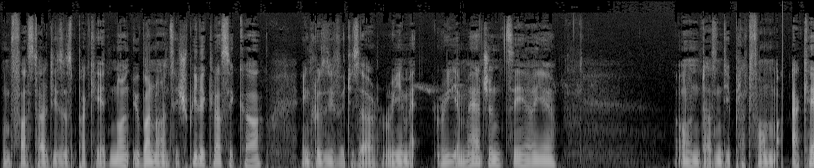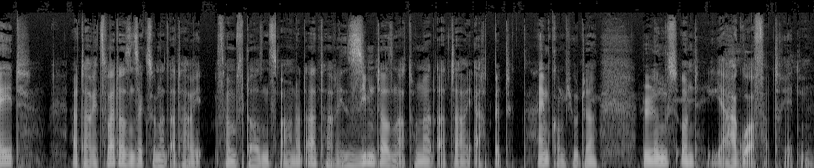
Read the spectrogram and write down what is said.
umfasst halt dieses Paket neun, über 90 Spieleklassiker, inklusive dieser Reimagined-Serie. Und da sind die Plattformen Arcade, Atari 2600, Atari 5200, Atari 7800, Atari 8-Bit Heimcomputer, Lynx und Jaguar vertreten.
